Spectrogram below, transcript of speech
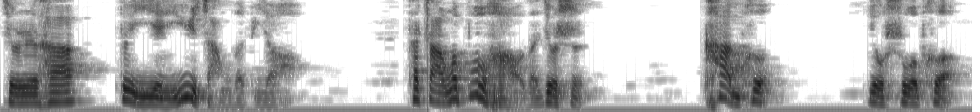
就是他对隐喻掌握的比较好，他掌握不好的就是看破又说破，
